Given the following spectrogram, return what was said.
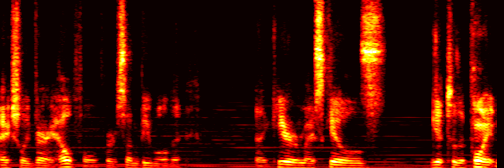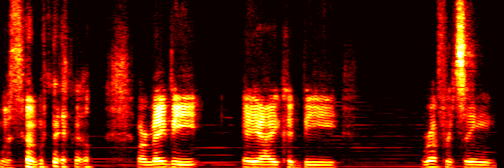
actually very helpful for some people to like here are my skills get to the point with them you know? or maybe ai could be referencing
